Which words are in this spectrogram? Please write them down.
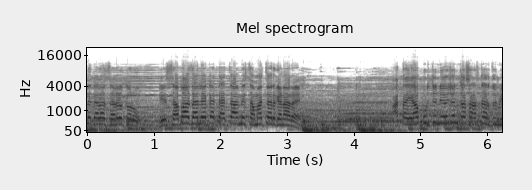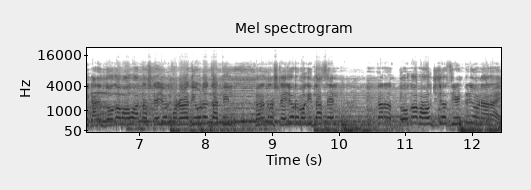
त्याला सरळ करू. ही सभा झाली का त्याचा आम्ही समाचार घेणार आहे. आता या पुढचं नियोजन कसं असणार तुम्ही? कारण दोघं भाऊ आता स्टेजवर थोड्या वेळात येऊनच जातील. खरं तर स्टेजवर बघितलं असेल तर दोघं भाऊची जेव्हा एंट्री होणार आहे.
